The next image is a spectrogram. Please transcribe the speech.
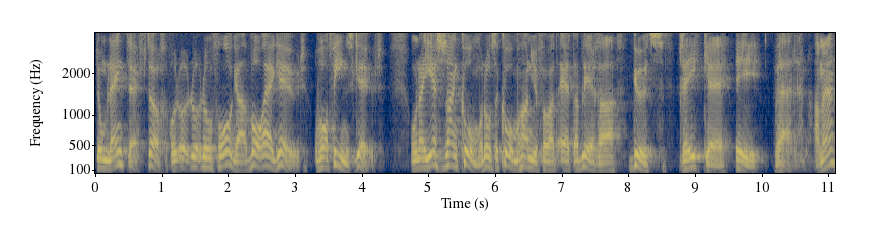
de längtar efter. Och de, de frågar, var är Gud? Och var finns Gud? Och när Jesus han kommer då så kommer han ju för att etablera Guds rike i världen. Amen.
